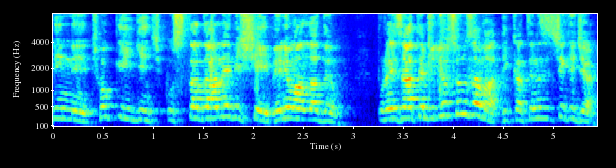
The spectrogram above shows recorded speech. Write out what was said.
dinleyin. Çok ilginç. Ustadane bir şey. Benim anladığım. Burayı zaten biliyorsunuz ama dikkatinizi çekeceğim.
